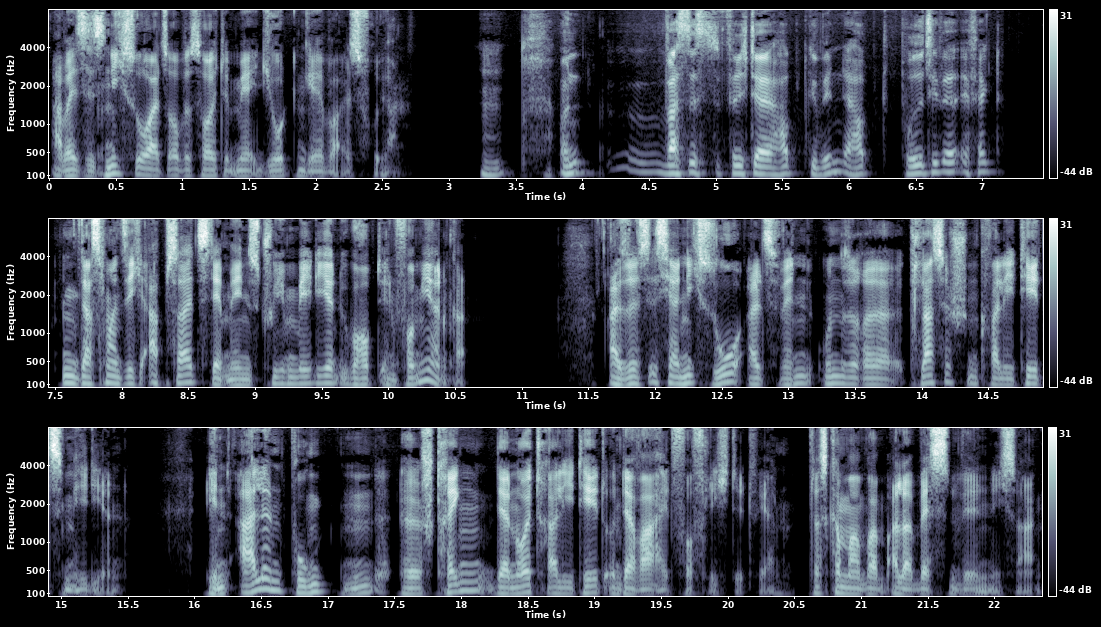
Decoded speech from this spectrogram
Aber es ist nicht so, als ob es heute mehr Idioten gäbe als früher. Hm. Und Was ist für dich der Hauptgewinn, der hauptpositive Effekt? Dass man sich abseits der Mainstream-Medien überhaupt informieren kann. Also es ist ja nicht so, als wenn unsere klassischen Qualitätsmedien in allen Punkten äh, streng der Neutralität und der Wahrheit verpflichtet werden. Das kann man beim allerbesten Willen nicht sagen.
